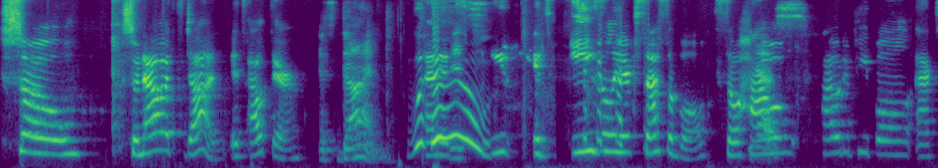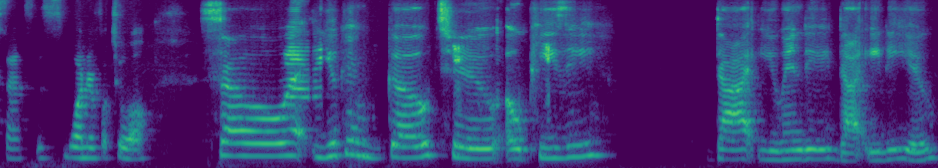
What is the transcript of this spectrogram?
So so now it's done. It's out there. It's done. And Woohoo! it's, e- it's easily accessible. So how Yes. how do people access this wonderful tool? So you can go to opisi.und.edu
